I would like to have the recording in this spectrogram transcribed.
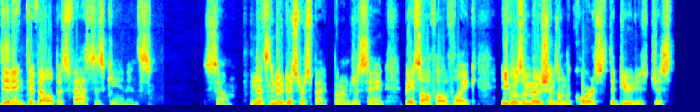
didn't develop as fast as Gannon's. So, and that's no disrespect, but I'm just saying, based off of like Eagles' emotions on the course, the dude is just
